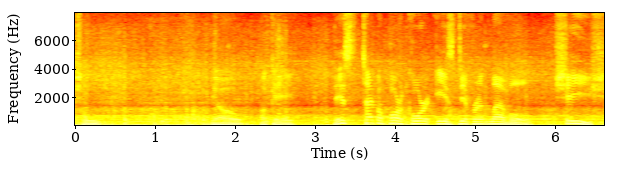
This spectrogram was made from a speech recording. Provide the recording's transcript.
Shoot. Yo, okay. This type of parkour is different level. Sheesh.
